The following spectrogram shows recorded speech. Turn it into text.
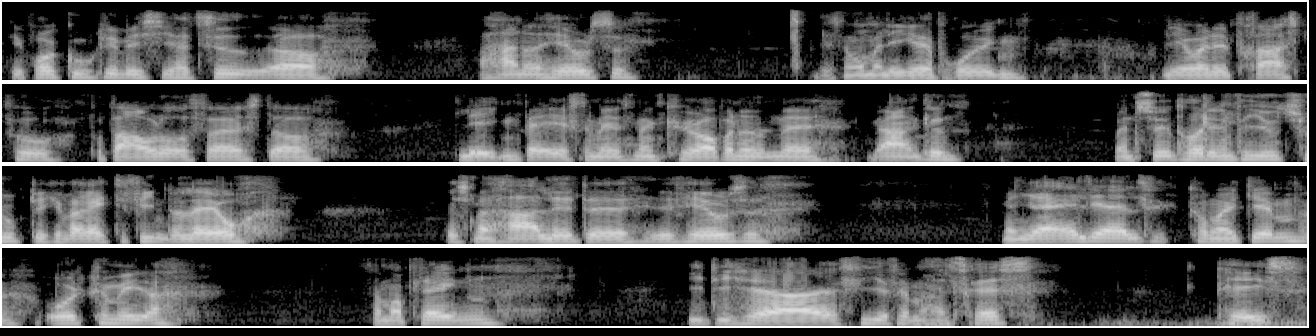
Skal I prøve at google, hvis I har tid og, og har noget hævelse. Det er sådan man ligger der på ryggen. Laver lidt pres på, på baglåret først, og lægen bagefter, mens man kører op og ned med, med anklen. Man søger på det inde på YouTube. Det kan være rigtig fint at lave, hvis man har lidt, øh, lidt hævelse. Men ja, alt i alt kommer jeg igennem 8 km, som var planen, i de her øh, 4,55 pace.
